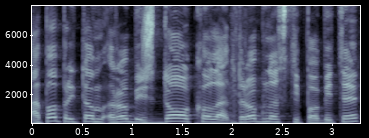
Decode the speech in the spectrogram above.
a popri tom robíš dookola drobnosti pobyte,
